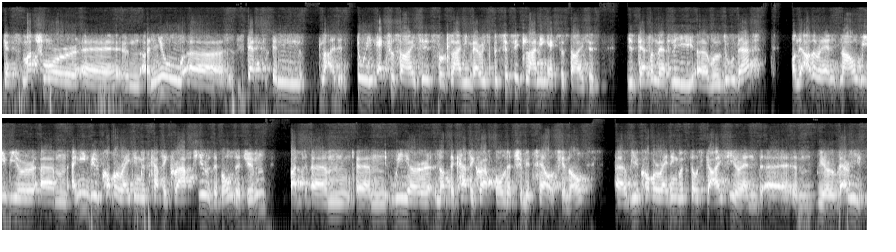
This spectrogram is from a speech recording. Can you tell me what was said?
gets much more uh, a new uh, step in doing exercises for climbing, very specific climbing exercises. You definitely will do that. On the other hand, now we we're um, I mean we're cooperating with Cafe Kraft here at the Boulder Gym but um, um, we are not the Cafe Kraft Boulder Gym itself, you know. Uh, we are cooperating with those guys here, and uh, um, we are very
